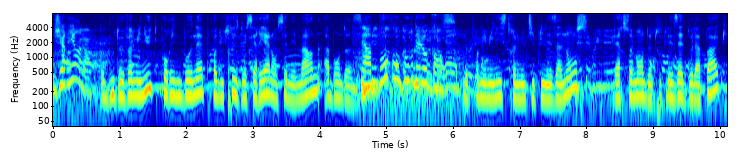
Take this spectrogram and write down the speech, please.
j'ai rien là. Au bout de 20 minutes, Corinne Bonnet, productrice de céréales en Seine-et-Marne, abandonne. C'est un beau concours d'éloquence. Le Premier ministre multiplie les annonces, versement de toutes les aides de la PAC,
